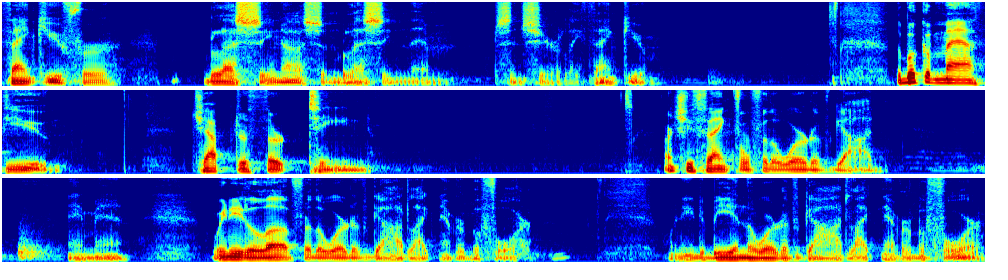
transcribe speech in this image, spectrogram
thank you for blessing us and blessing them sincerely. Thank you. The book of Matthew, chapter 13. Aren't you thankful for the Word of God? Amen. We need a love for the Word of God like never before. We need to be in the Word of God like never before.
